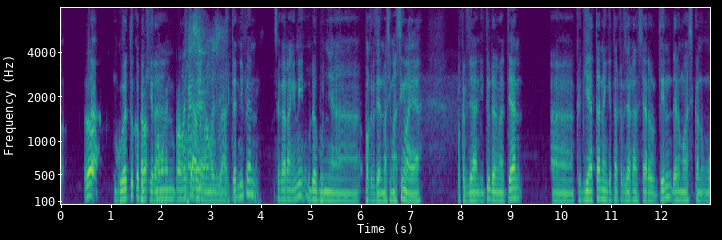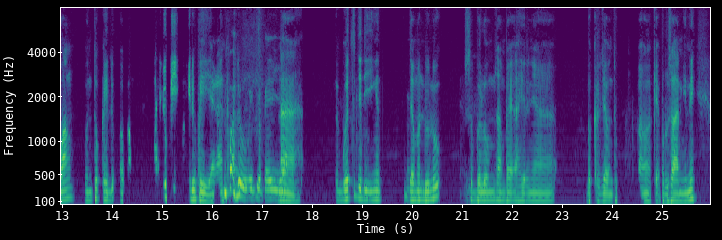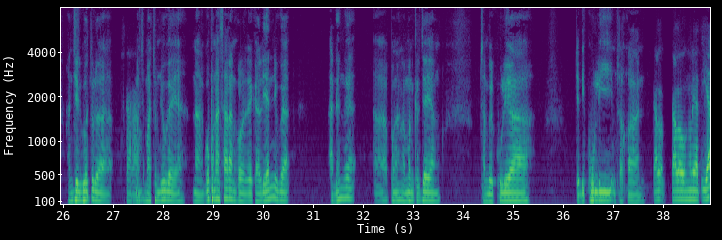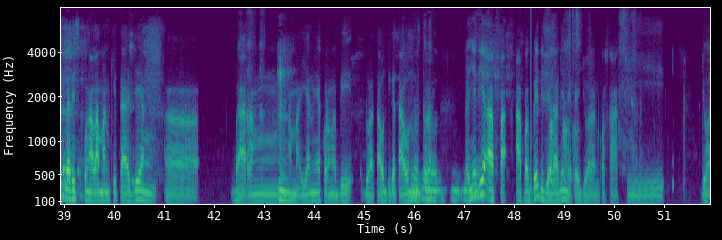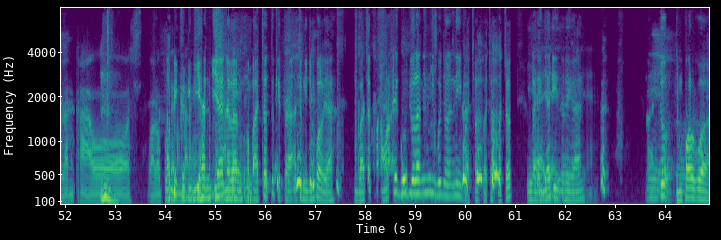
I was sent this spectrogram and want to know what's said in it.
lo Gue tuh kepikiran ngomongin profesi Profesi, apa yang mau profesi. dibahas? Kita nih kan sekarang ini udah punya pekerjaan masing-masing lah ya. Pekerjaan itu dalam artian eh, kegiatan yang kita kerjakan secara rutin dan menghasilkan uang untuk kehidup oh, menghidupi, menghidupi ya kan. Waduh, Wikipedia. Nah, gue tuh jadi inget zaman dulu sebelum sampai akhirnya bekerja untuk eh, kayak perusahaan gini, anjir gue tuh udah sekarang. macam-macam juga ya. Nah, gue penasaran kalau dari kalian juga ada nggak eh, pengalaman kerja yang sambil kuliah jadi kuli misalkan. Kalau kalau ngelihat Ian dari pengalaman kita aja yang eh, bareng Hmm. sama Ian ya kurang lebih dua tahun tiga tahun gitu lah. Mm-mm. Kayaknya dia apa apa B dijalanin ya kayak jualan kos kaki, jualan kaos, walaupun Tapi memang kegigihan dia dalam sih. ngebacot tuh kita acungin jempol ya. Ngebacot orang-orang, eh gue jualan ini, gue jualan ini, bacot, bacot, bacot. Iya, ada yang iya, jadi iya, tadi iya, kan. iya. Nah, Iya, itu betul, jempol gue.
